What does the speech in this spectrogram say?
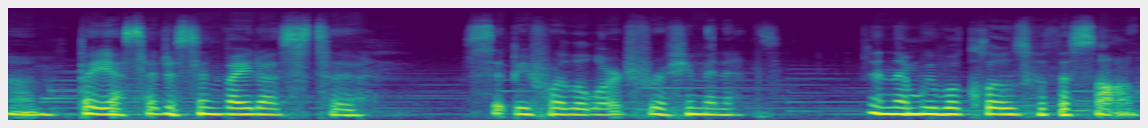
Um, but yes, I just invite us to sit before the Lord for a few minutes, and then we will close with a song.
